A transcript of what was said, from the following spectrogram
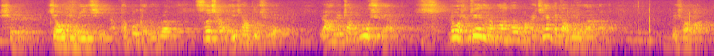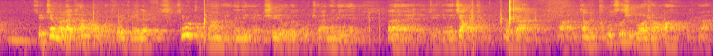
是交织在一起的。他不可能说资产一项不缺，然后这账簿缺了。如果是这样的话，那马上建个账不就完了吗？没错吧？所以这么来看的话，我是觉得就是主张你的那个持有的股权的那个，呃，这这个价值是不是？啊，当时出资是多少啊？是吧？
